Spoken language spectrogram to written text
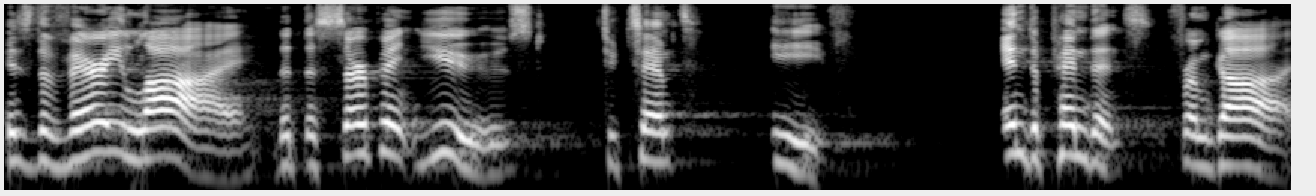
is the very lie that the serpent used to tempt Eve. Independence from God,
